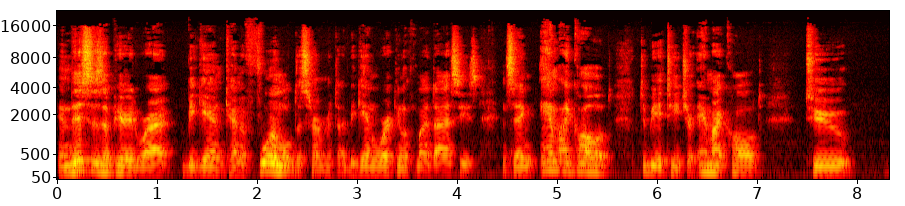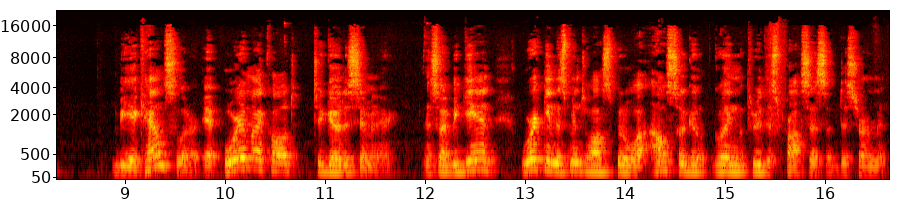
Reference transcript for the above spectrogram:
And this is a period where I began kind of formal discernment. I began working with my diocese and saying, Am I called to be a teacher? Am I called to be a counselor? Or am I called to go to seminary? And so I began working in this mental hospital while also go- going through this process of discernment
